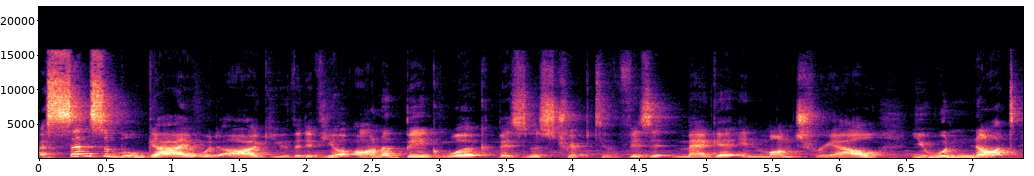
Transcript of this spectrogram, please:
A sensible guy would argue that if you're on a big work business trip to visit Mega in Montreal, you would not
